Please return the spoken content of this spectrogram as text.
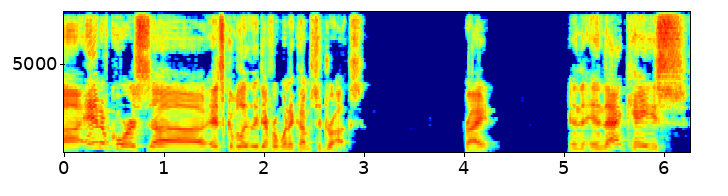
Uh, and of course, uh, it's completely different when it comes to drugs, right? In in that case,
